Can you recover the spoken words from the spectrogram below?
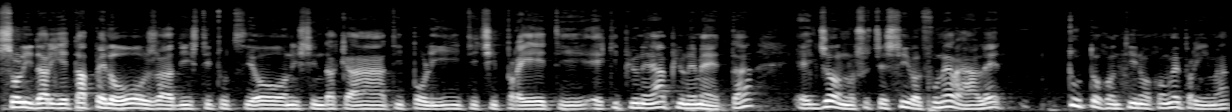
solidarietà pelosa di istituzioni, sindacati, politici, preti e chi più ne ha più ne metta e il giorno successivo al funerale tutto continua come prima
